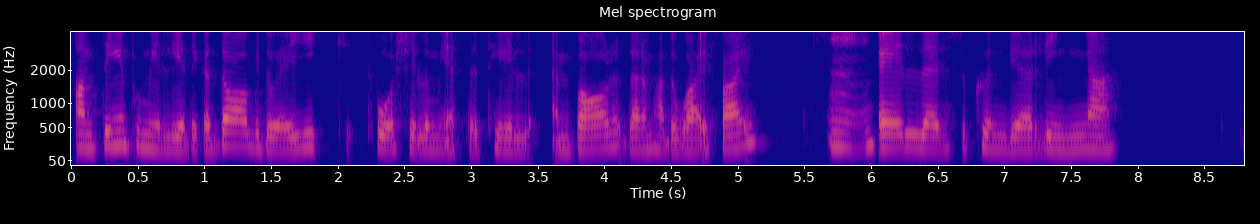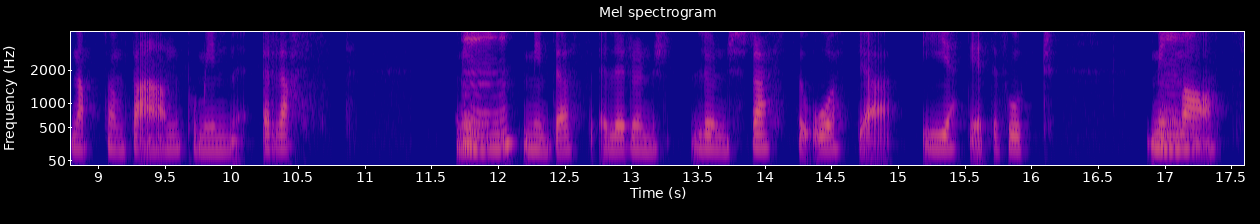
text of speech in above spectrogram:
antingen på min lediga dag då jag gick två kilometer till en bar där de hade wifi. Mm. Eller så kunde jag ringa snabbt som fan på min rast. Min Mm. middags eller lunch, lunchrast så åt jag jätte, jättefort min Mm. mat.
